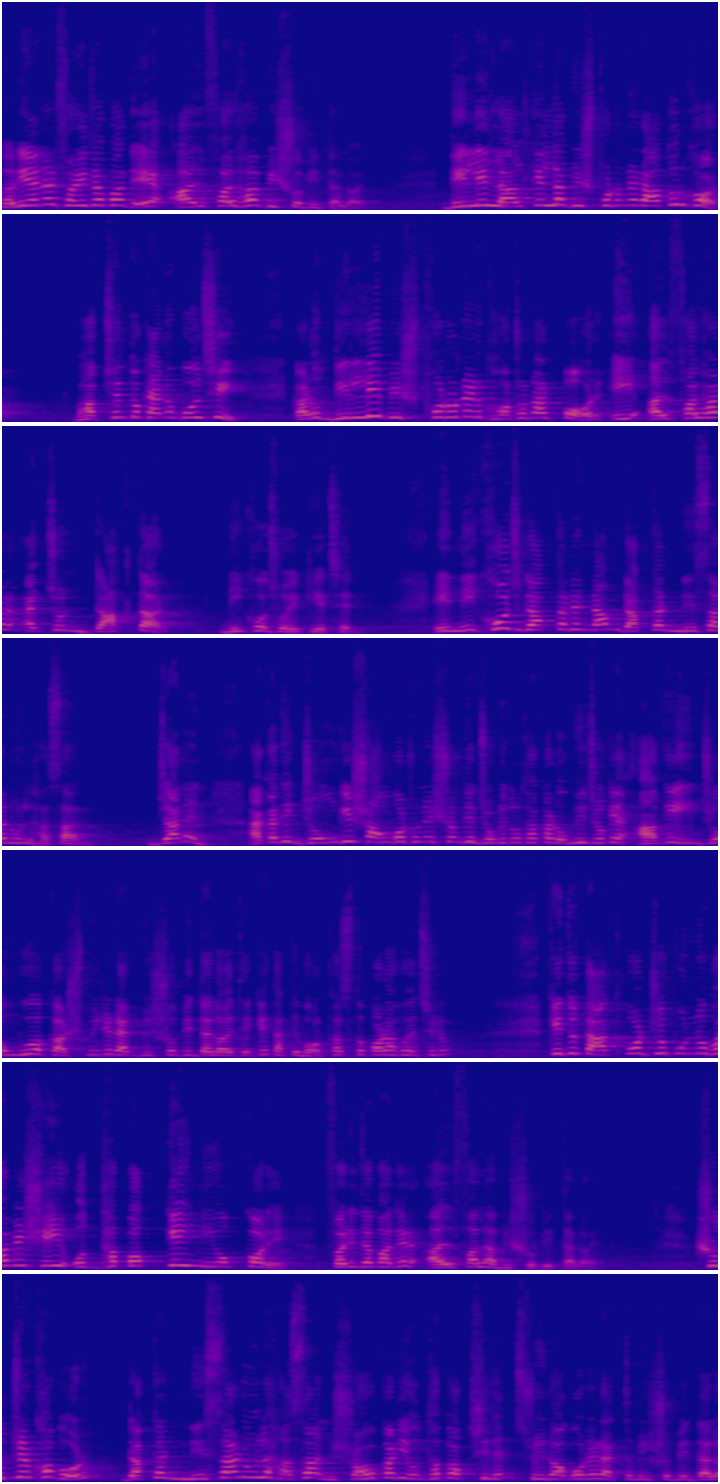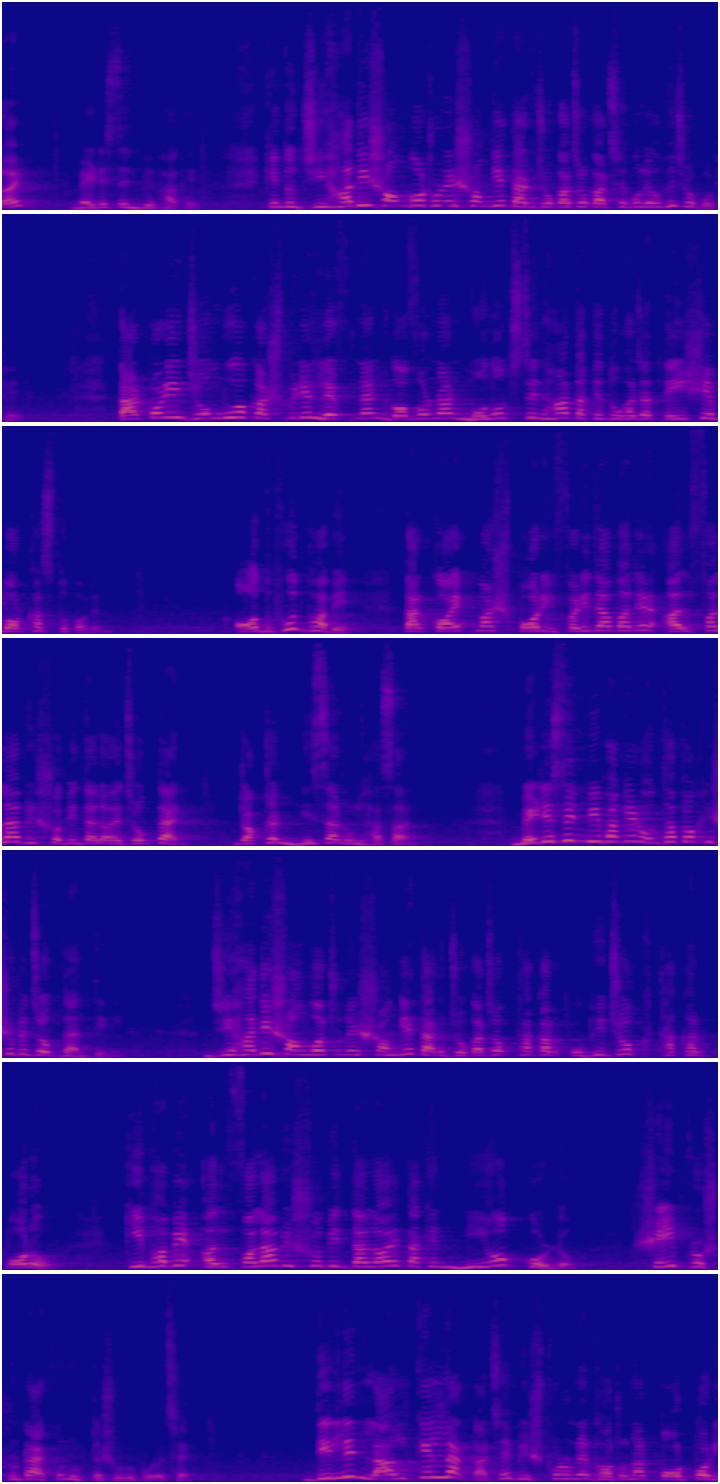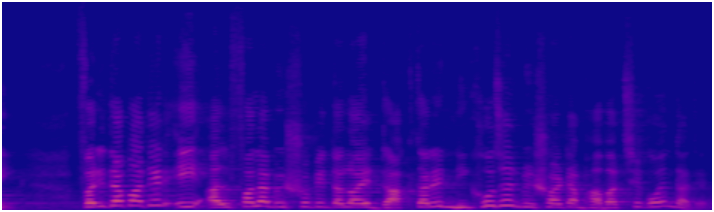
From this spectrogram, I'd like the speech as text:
হরিয়ানার ফরিদাবাদে আল ফালহা বিশ্ববিদ্যালয়। দিল্লির লালকেল্লা বিস্ফোরণের আতুর ঘর। ভাবছেন তো কেন বলছি? কারণ দিল্লি বিস্ফোরণের ঘটনার পর এই আলফালহার একজন ডাক্তার নিখোঁজ হয়ে গিয়েছেন। এই নিখোঁজ ডাক্তারের নাম ডাক্তার নিসারুল হাসান। জানেন, একাধিক জঙ্গি সংগঠনের সঙ্গে জড়িত থাকার অভিযোগে আগেই জম্মু ও কাশ্মীরের এক বিশ্ববিদ্যালয় থেকে তাকে বরখাস্ত করা হয়েছিল। কিন্তু তাৎপর্যপূর্ণভাবে সেই অধ্যাপককেই নিয়োগ করে ফরিদাবাদের আলফালা বিশ্ববিদ্যালয়। সূত্রের খবর, ডাক্তার নিসারুল হাসান সহকারী অধ্যাপক ছিলেন শ্রীনগরের একটা বিশ্ববিদ্যালয়ের মেডিসিন বিভাগে। কিন্তু জিহাদি সংগঠনের সঙ্গে তার যোগাযোগ আছে বলে অভিযোগ ওঠে। তারপরেই জম্মু ও কাশ্মীরের লেফটেন্যান্ট গভর্নর মনোজ সিনহা তাকে দু হাজার তেইশে বরখাস্ত করেন। অদ্ভুতভাবে, তার কয়েক মাস পরই ফরিদাবাদের আলফালা বিশ্ববিদ্যালয়ে যোগ দেন ডক্টর নিসারুল হাসান। মেডিসিন বিভাগের অধ্যাপক হিসেবে যোগ দেন তিনি। জিহাদি সংগঠনের সঙ্গে তার যোগাযোগ থাকার অভিযোগ থাকার পরও কীভাবে আলফালা বিশ্ববিদ্যালয় তাকে নিয়োগ করল, সেই প্রশ্নটা এখন উঠতে শুরু করেছে। দিল্লির লালকেল্লার কাছে বিস্ফোরণের ঘটনার পরপরই ফরিদাবাদের এই আলফালা বিশ্ববিদ্যালয়ের ডাক্তারের নিখোঁজের বিষয়টা ভাবাচ্ছে গোয়েন্দাদের।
